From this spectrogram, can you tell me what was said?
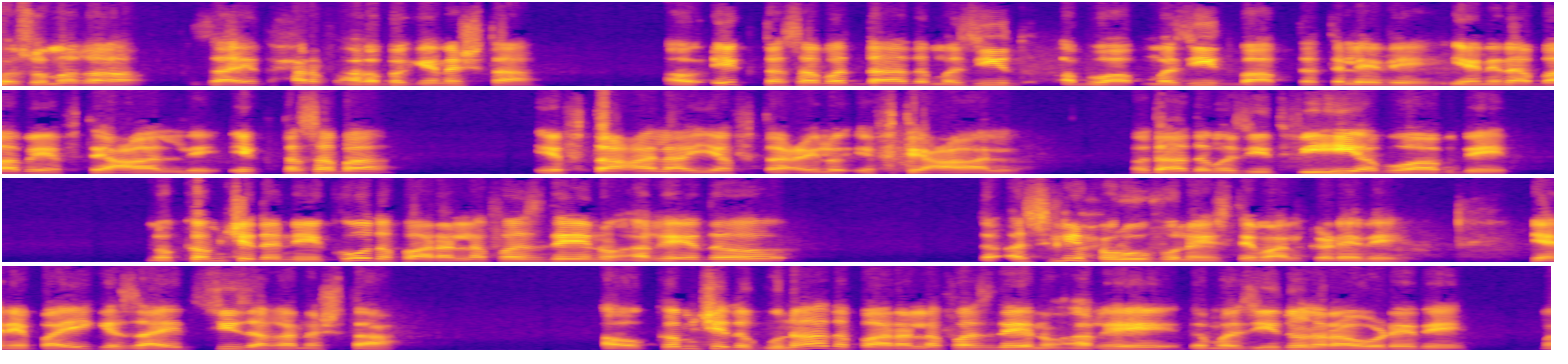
بس همغه زائد حرف هغه بګې نشتا او اکتسبت دا د مزید ابواب مزید باب ته تللی دی یعنی دا باب افتعال دی اکتسب افتعل یفتعل افتعال او دا د مزید فيه ابواب دی نو کم چې د نیکو د پاره لفظ دی نو هغه د د اصلي حروفو نه استعمال کړي دي یعنی پای کې زائد چیز هغه نشتا او کم چې د ګناه د پاره لفظ دی نو هغه د مزید نه راوړی دی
